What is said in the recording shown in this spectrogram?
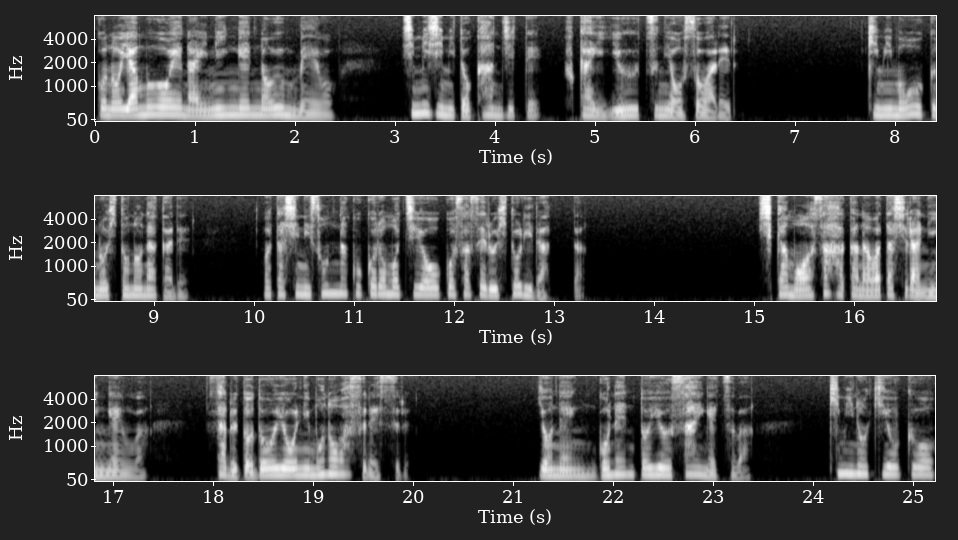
このやむを得ない人間の運命をしみじみと感じて深い憂鬱に襲われる。君も多くの人の中で私にそんな心持ちを起こさせる一人だった。しかも浅はかな私ら人間は猿と同様に物忘れする。4年5年という歳月は君の記憶を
